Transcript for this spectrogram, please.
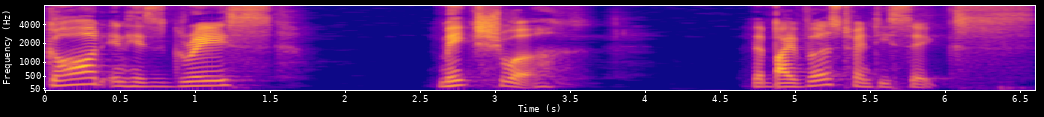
God, in his grace, makes sure that by verse 26,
